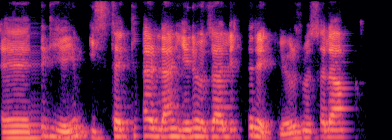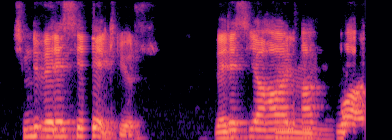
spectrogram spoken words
e, ne diyeyim isteklerle yeni özellikler ekliyoruz. Mesela şimdi veresiye ekliyoruz. Veresiye hala hmm. var.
